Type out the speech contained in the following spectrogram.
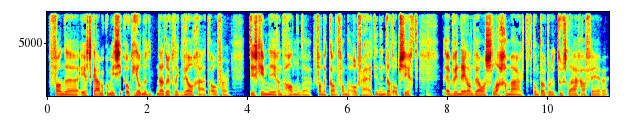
van de Eerste Kamercommissie ook heel nadrukkelijk wel gaat over discriminerend handelen van de kant van de overheid. En in dat opzicht hebben we in Nederland wel een slag gemaakt. Dat komt ook door de toeslagenaffaire.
